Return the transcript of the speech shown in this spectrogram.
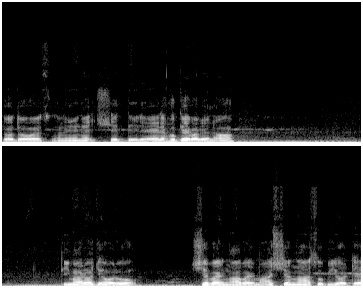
တော်တော်အလင်းနဲ့ရှစ်သေးတယ်တဲ့ဟုတ်ကဲ့ပါဗျာနော်ဒီမှာတော့ကျွန်တော်တို့ရှစ်ပိုင်း၅ပိုင်းမှာရှစ်၅ဆိုပြီးတော့ဒဲ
